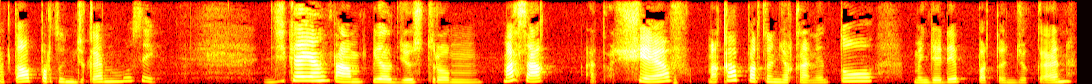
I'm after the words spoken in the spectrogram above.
atau pertunjukan musik. Jika yang tampil justru masak atau chef, maka pertunjukan itu menjadi pertunjukan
